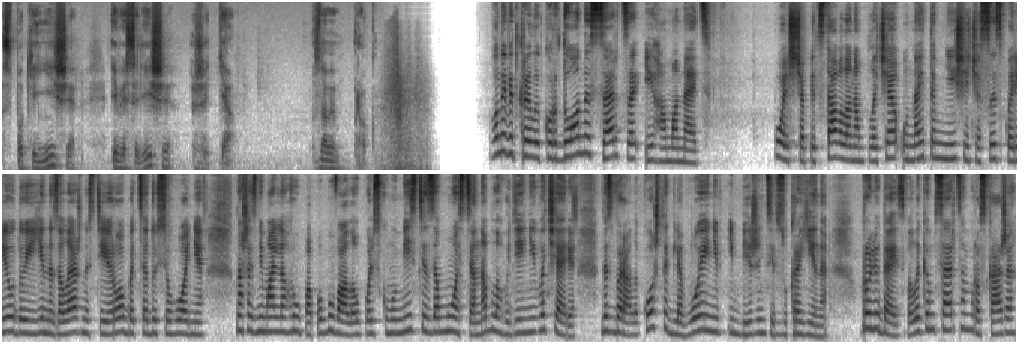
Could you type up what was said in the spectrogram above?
спокійніше і веселіше життя. З Новим роком! Вони відкрили кордони, серце і гаманець. Польща підставила нам плече у найтемніші часи з періоду її незалежності і робить це до сьогодні. Наша знімальна група побувала у польському місті Замостя на благодійній вечері, де збирали кошти для воїнів і біженців з України. Про людей з великим серцем розкаже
